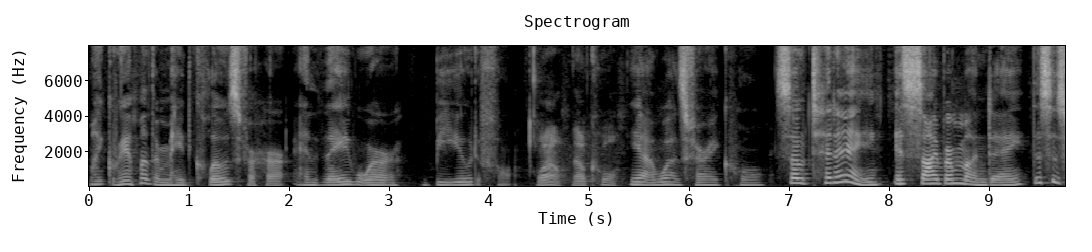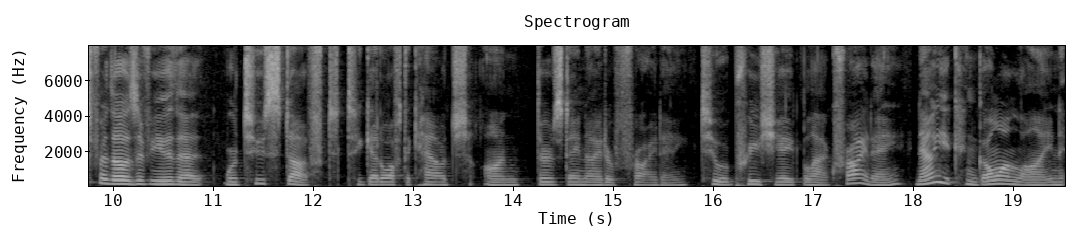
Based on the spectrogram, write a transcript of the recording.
my grandmother made clothes for her and they were beautiful. Wow, how cool. Yeah, it was very cool. So today is Cyber Monday. This is for those of you that were too stuffed to get off the couch on Thursday night or Friday to appreciate Black Friday. Now you can go online,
